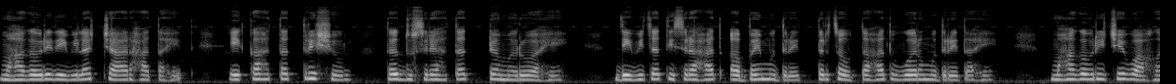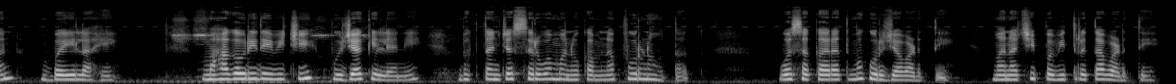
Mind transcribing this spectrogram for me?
महागौरी देवीला चार हात आहेत. एका हातात त्रिशूल तर दुसऱ्या हातात डमरू आहे. देवीचा तिसरा हात अभय मुद्रेत तर चौथा हात वर मुद्रेत आहे. महागौरीचे वाहन बैल आहे. महागौरी देवीची पूजा केल्याने भक्तांच्या सर्व मनोकामना पूर्ण होतात व सकारात्मक ऊर्जा वाढते. मनाची पवित्रता वाढते.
